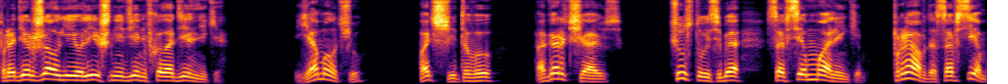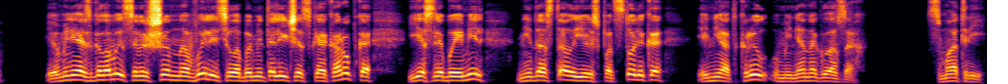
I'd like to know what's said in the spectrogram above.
Продержал ее лишний день в холодильнике. Я молчу, подсчитываю, огорчаюсь. Чувствую себя совсем маленьким. Правда, совсем. И у меня из головы совершенно вылетела бы металлическая коробка, если бы Эмиль не достал ее из-под столика и не открыл у меня на глазах. «Смотри»,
